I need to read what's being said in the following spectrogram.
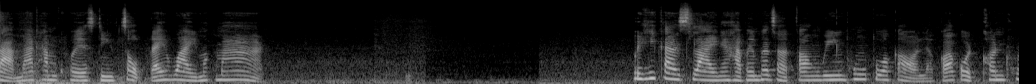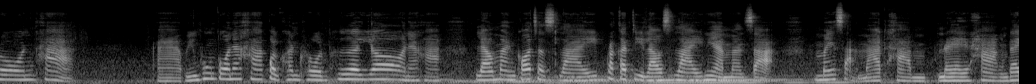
สามารถทำเควสนี้จบได้ไวมากๆ วิธีการสไลด์นะคะ เพื่อนๆจะต้องวิ่งพุ่งตัวก่อน แล้วก็กด Control ค่ะวิ่งพุ่งตัวนะคะ กด Control เพื่อย่อนะคะ แล้วมันก็จะสไลด์ปกติแล้วสไลด์เนี่ย มันจะไม่สามารถทำในทางได้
